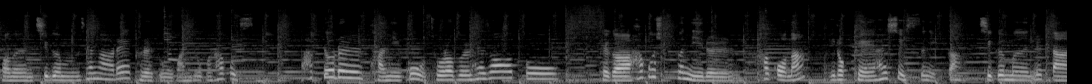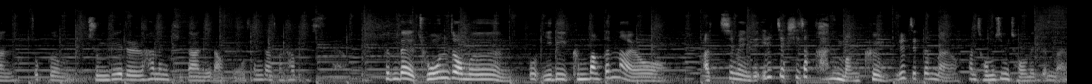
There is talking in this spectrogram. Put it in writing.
저는 지금 생활에 그래도 만족을 하고 있습니다. 학교를 다니고 졸업을 해서 또 제가 하고 싶은 일을 하거나 이렇게 할 수 있으니까 지금은 일단 조금 준비를 하는 기간이라고 생각을 하고 있어요. 근데 좋은 점은 또 일이 금방 끝나요. 아침에 이제 일찍 시작하는 만큼 일찍 끝나요. 한 점심 전에 끝나요.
